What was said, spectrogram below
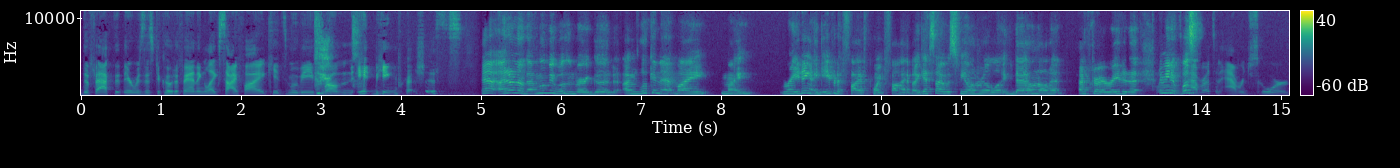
the fact that there was this Dakota Fanning like sci-fi kids movie from it being Precious. Yeah, I don't know. That movie wasn't very good. I'm looking at my my rating. I gave it a 5.5. I guess I was feeling real like down on it after I rated it. I mean, it was that's an average score.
